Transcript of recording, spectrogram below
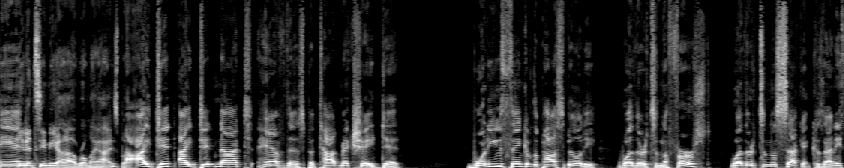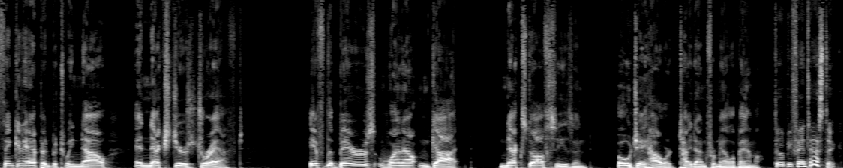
And You didn't see me uh, roll my eyes, but I did I did not have this, but Todd McShay did. What do you think of the possibility, whether it's in the first, whether it's in the second, because anything can happen between now and next year's draft. If the Bears went out and got next offseason OJ Howard, tight end from Alabama. that would be fantastic.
